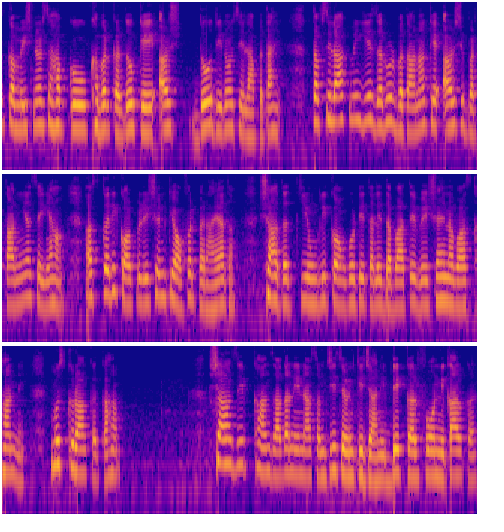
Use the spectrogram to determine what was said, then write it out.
कमिश्नर साहब को खबर कर दो कि अर्श दो दिनों से लापता है। तफसीलात में ये ज़रूर बताना कि अर्श बरतानिया से यहाँ अस्करी कॉरपोरेशन के ऑफ़र पर आया था। शहादत की उंगली को अंगूठे तले दबाते हुए शहनवाज खान ने मुस्कुरा कर कहा शाहजीब खानजादा ने नासमझी से उनकी जानब देखकर फ़ोन निकालकर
